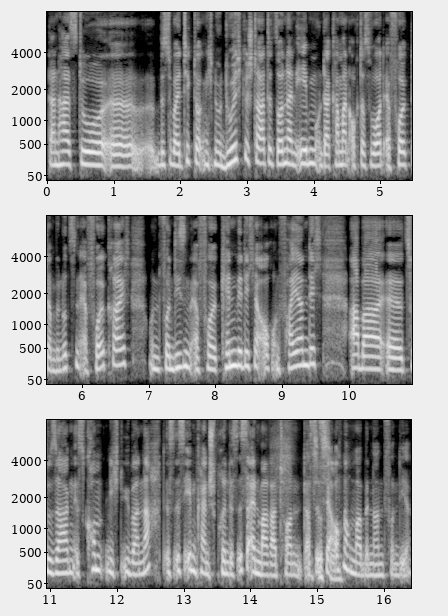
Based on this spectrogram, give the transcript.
dann hast du äh, bist du bei TikTok nicht nur durchgestartet, sondern eben und da kann man auch das Wort Erfolg dann benutzen, erfolgreich. Und von diesem Erfolg kennen wir dich ja auch und feiern dich. Aber äh, zu sagen, es kommt nicht über Nacht, es ist eben kein Sprint, es ist ein Marathon. Das, Das ist, ist ja so. auch noch mal benannt von dir.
